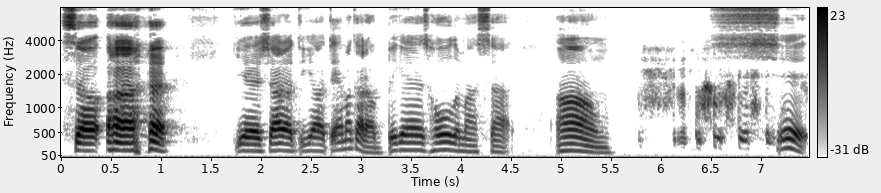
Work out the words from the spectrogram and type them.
so uh yeah, shout out to y'all. Damn, I got a big ass hole in my sock. Um shit.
